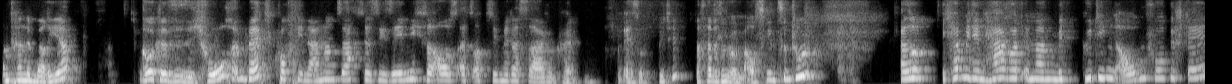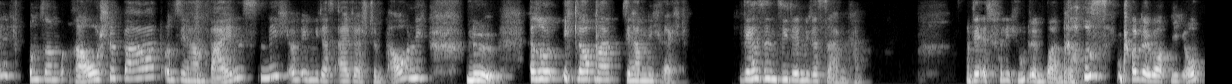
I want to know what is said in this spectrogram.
Und Tante Maria ruckelte sich hoch im Bett, guckte ihn an und sagte, Sie sehen nicht so aus, als ob Sie mir das sagen könnten. Und er so, bitte? Was hat das mit meinem Aussehen zu tun? Also ich habe mir den Herrgott immer mit gütigen Augen vorgestellt, unserem Rauschebart und sie haben beides nicht und irgendwie das Alter stimmt auch nicht. Nö, also ich glaube mal, sie haben nicht recht. Wer sind Sie, der mir das sagen kann? Und der ist völlig wutentbrannt raus, konnte überhaupt nicht um.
